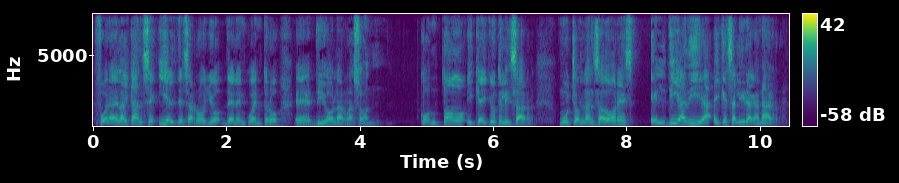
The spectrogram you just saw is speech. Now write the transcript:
fuera del alcance y el desarrollo del encuentro eh, dio la razón. Con todo y que hay que utilizar muchos lanzadores, el día a día hay que salir a ganar.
